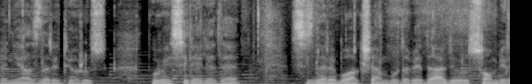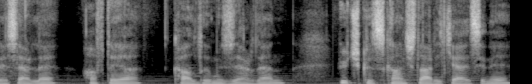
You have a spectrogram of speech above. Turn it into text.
ve niyazlar ediyoruz. Bu vesileyle de sizlere bu akşam burada veda ediyoruz. Son bir eserle haftaya kaldığımız yerden Üç Kıskançlar hikayesini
